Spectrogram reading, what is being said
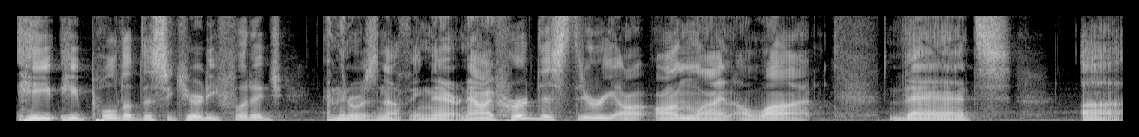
he he pulled up the security footage, and there was nothing there. Now I've heard this theory o- online a lot that uh,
